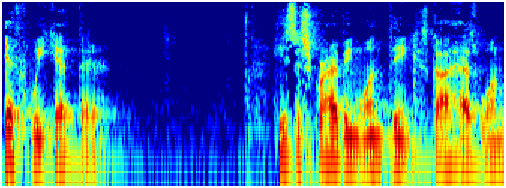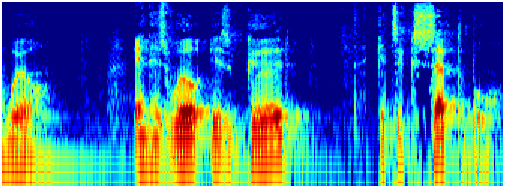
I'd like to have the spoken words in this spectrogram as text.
if we get there. He's describing one thing because God has one will. And his will is good, it's acceptable,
